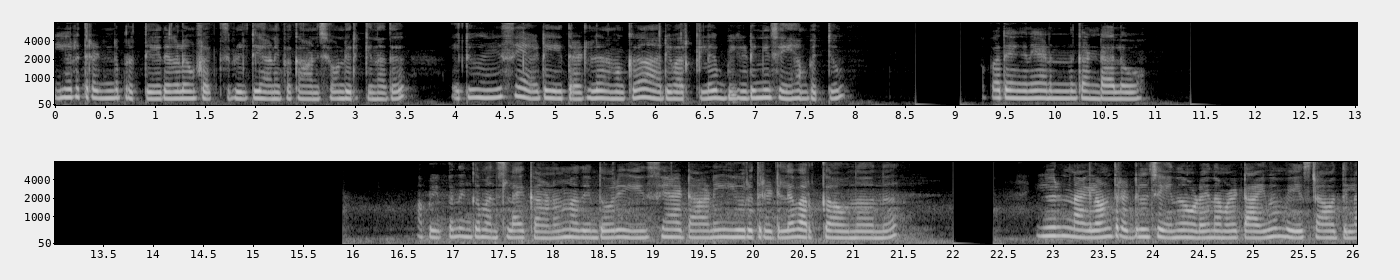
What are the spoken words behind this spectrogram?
ഈ ഒരു ത്രെഡിന്റെ പ്രത്യേകതകളും ഫ്ലെക്സിബിലിറ്റിയാണ് ഇപ്പോൾ കാണിച്ചുകൊണ്ടിരിക്കുന്നത്. ഏറ്റവും ഈസി ആയിട്ട് ഈ ത്രെഡിൽ നമുക്ക് ആരി വർക്കിൽ ബീഡിങ് ചെയ്യാൻ പറ്റും. അപ്പോൾ അതെങ്ങനെയാണെന്ന് കണ്ടാലോ? അപ്പോൾ ഇപ്പം നിങ്ങൾക്ക് മനസ്സിലായി കാണും അതെന്തോരം ഈസി ആയിട്ടാണ് ഈ ഒരു ത്രെഡിൽ വർക്ക് ആവുന്നതെന്ന്. ഈ ഒരു നൈലോൺ ത്രെഡിൽ ചെയ്യുന്നതോടെ നമ്മുടെ ടൈമും വേസ്റ്റ് ആവത്തില്ല.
